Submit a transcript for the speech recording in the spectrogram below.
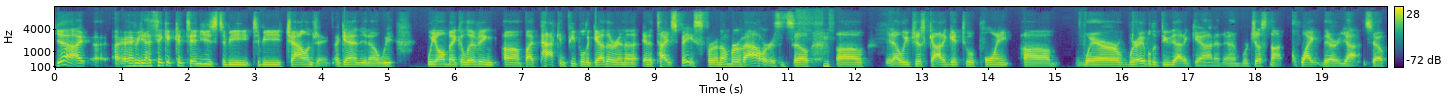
Yeah, I, I mean, I think it continues to be to be challenging. Again, you know, we we all make a living um, by packing people together in a in a tight space for a number of hours, and so uh, you know we've just got to get to a point um, where we're able to do that again, and, and we're just not quite there yet. So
